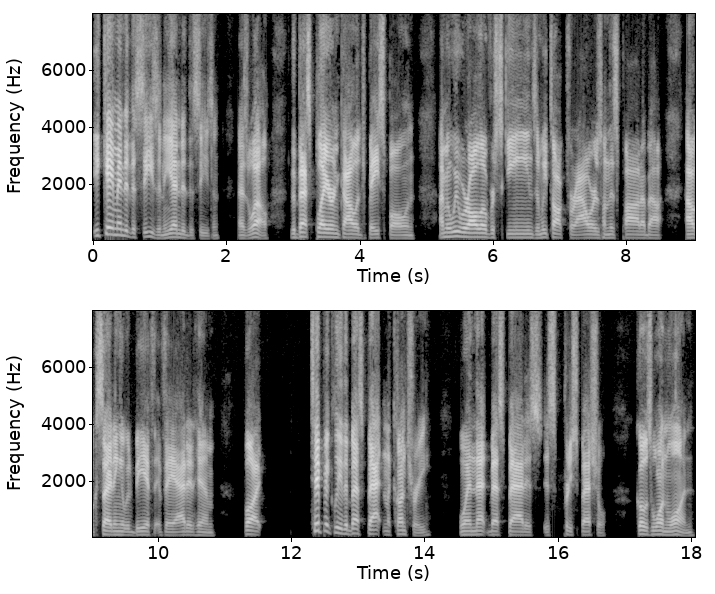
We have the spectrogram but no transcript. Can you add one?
he came into the season, he ended the season as well. The best player in college baseball. And I mean, we were all over Skenes and we talked for hours on this pod about how exciting it would be if, if they added him. But typically the best bat in the country, when that best bat is is pretty special, goes 1 1.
